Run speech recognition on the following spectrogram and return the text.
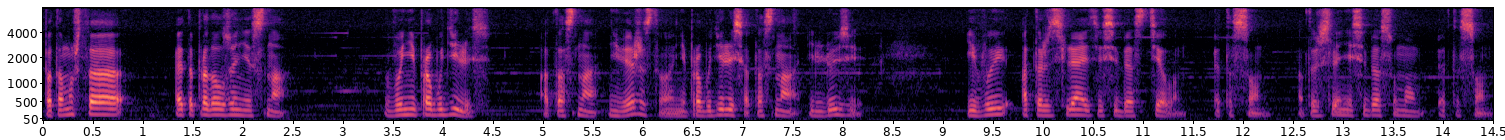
Потому что это продолжение сна. Вы не пробудились ото сна невежества, не пробудились ото сна иллюзии, и вы отождествляете себя с телом. Это сон. Отождествление себя с умом – это сон.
